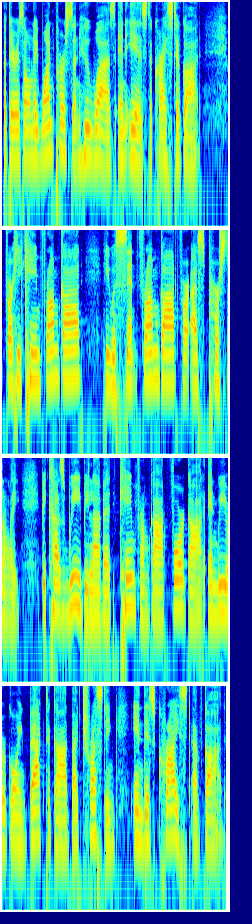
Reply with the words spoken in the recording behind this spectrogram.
But there is only one person who was and is the Christ of God. For he came from God, he was sent from God for us personally, because we, beloved, came from God for God, and we are going back to God by trusting in this Christ of God.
